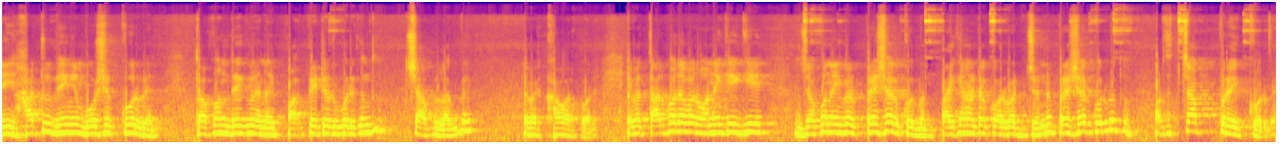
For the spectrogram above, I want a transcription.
এই হাঁটু ভেঙে বসে করবেন, তখন দেখবেন ওই পেটের উপরে কিন্তু চাপ লাগবে। এবার খাওয়ার পরে। এবার তারপরে আবার অনেকে গিয়ে যখন এইবার প্রেশার করবেন পায়খানাটা করবার জন্য প্রেশার করবে তো? অর্থাৎ চাপ প্রয়োগ করবে।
